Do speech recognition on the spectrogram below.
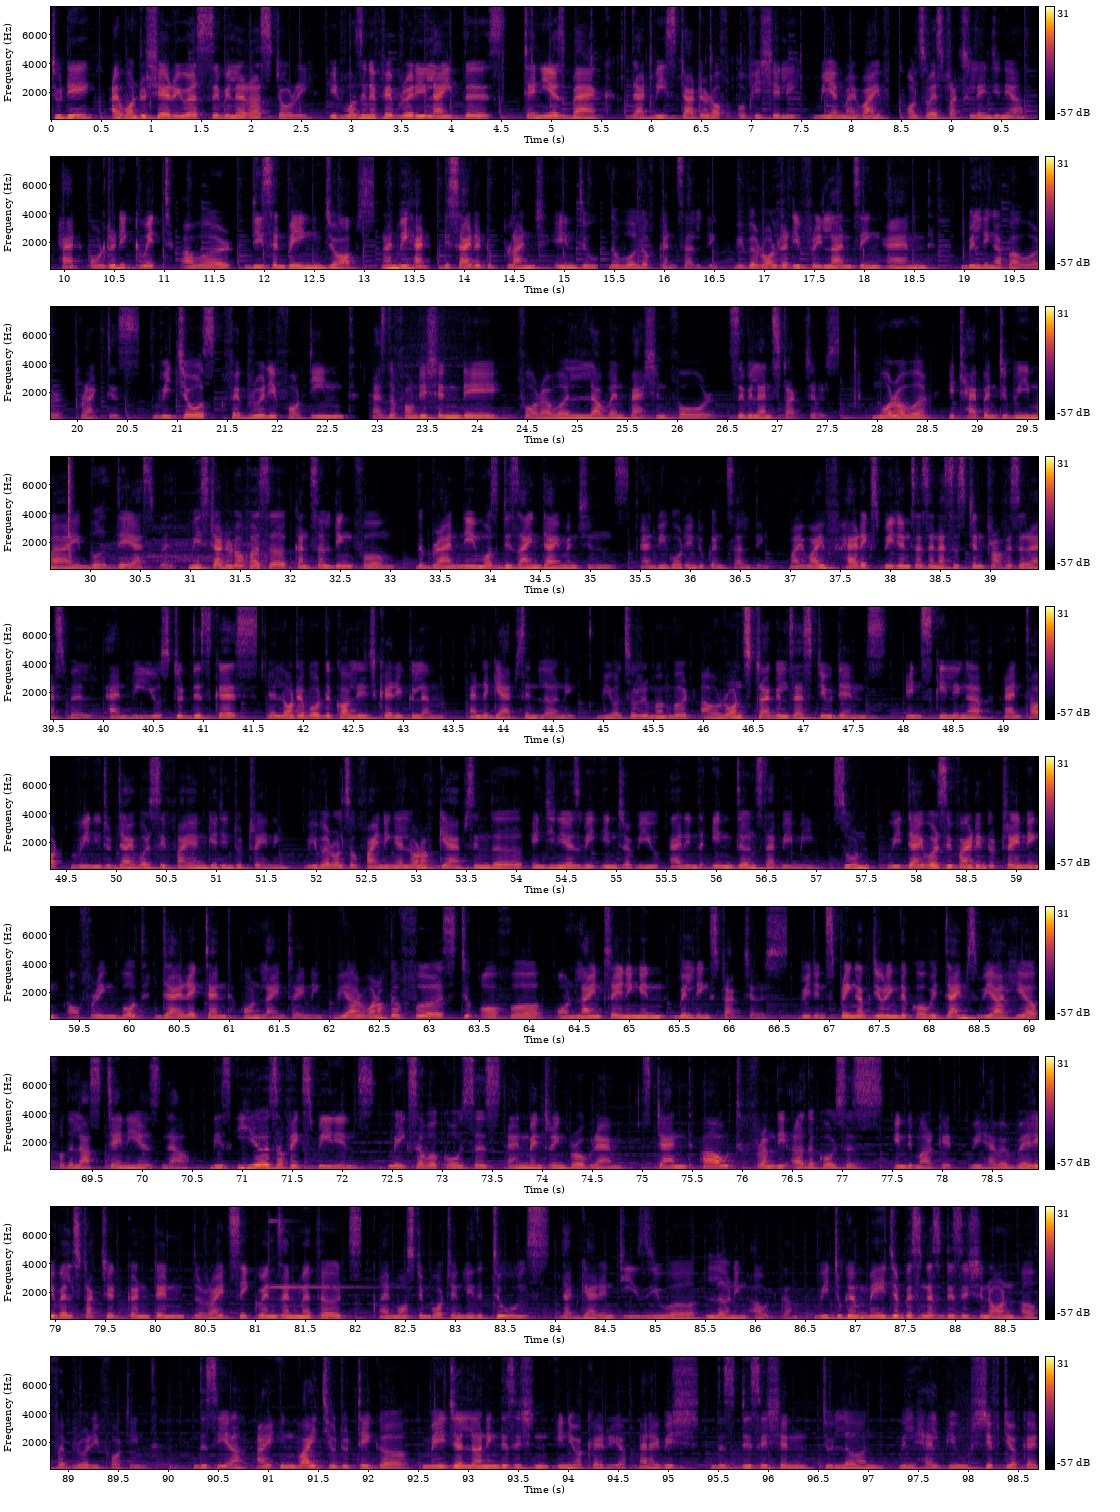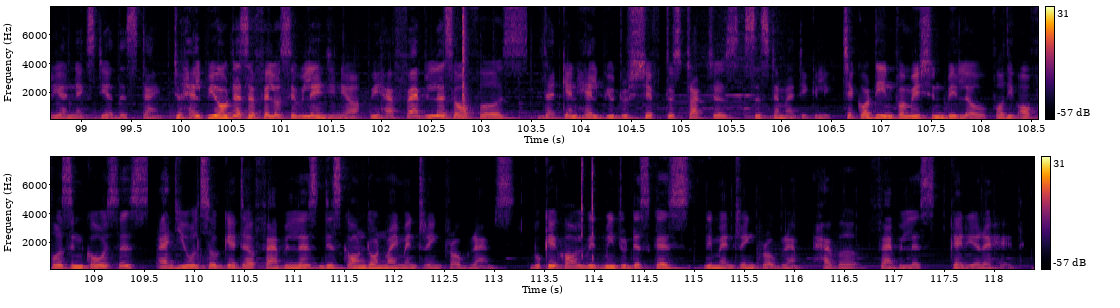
Today, I want to share you a Civilera story. It was in a February like this, 10 years back, that we started off officially. Me and my wife, also a structural engineer, had already quit our decent paying jobs and we had decided to plunge into the world of consulting. We were already freelancing and building up our practice. We chose February 14th as the foundation day for our love and passion for civil and structures. Moreover, it happened to be my birthday as well. We started off as a consulting firm. The brand name was Design Dimensions and we got into consulting. My wife had experience as an assistant professor as well and we used to discuss a lot about the college curriculum and the gaps in learning. We also remembered our own struggles as students in skilling up and thought we need to diversify and get into training. We were also finding a lot of gaps in the engineers we interview and in the interns that we meet. Soon we diversified into training, offering both direct and online training. We are one of the first to offer online training in building structures. We didn't spring up during the COVID times, we are here for the last 10 years now. These years of experience makes our courses and mentoring program stand out from the other courses in the market. We have a very well structured content, the right sequence and methods, and most importantly, the tools that guarantees you a learning outcome. We took a major business decision on uh, February 14th. This year, I invite you to take a major learning decision in your career, and I wish this decision to learn will help you shift your career next year this time. To help you out as a fellow civil engineer, we have fabulous offers that can help you to shift to structures systematically. Check out the information below for the offers and courses, and you also get a fabulous discount on my mentoring programs. Book a call with me to discuss the mentoring program. Have a fabulous career ahead.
